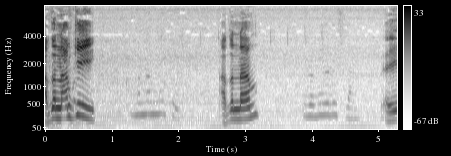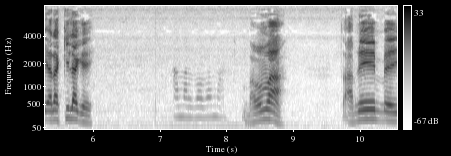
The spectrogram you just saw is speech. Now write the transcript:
আপনার নাম কি? আপনার নাম? এই এরা কি লাগে? আমার বাবা মা। বাবা মা? তো আপনি এই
